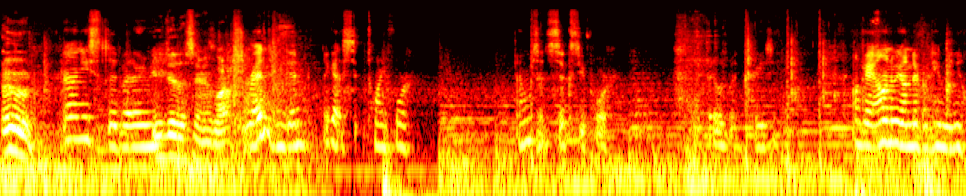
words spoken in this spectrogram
Ooh, and you still did better than you did the same as last time. Red did good. They got 24. I almost had 64. That would have been crazy. Okay, I'm gonna be on a different team than you.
